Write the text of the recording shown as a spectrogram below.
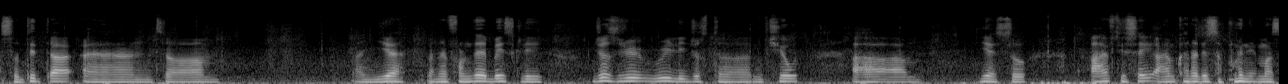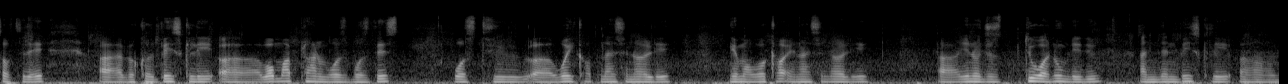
So did that and um, and yeah and then from there basically just re- really just um, chilled. Um, yeah so I have to say I am kind of disappointed in myself today uh, because basically uh, what my plan was was this was to uh, wake up nice and early get my workout in nice and early uh, you know just do what I normally do and then basically um,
